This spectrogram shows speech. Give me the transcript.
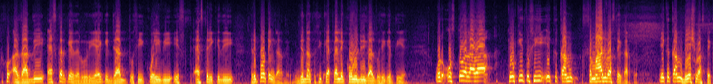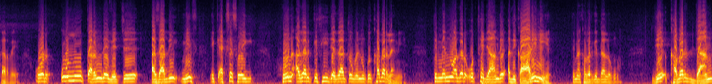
ਦੇਖੋ ਆਜ਼ਾਦੀ ਇਸ ਕਰਕੇ ਜ਼ਰੂਰੀ ਹੈ ਕਿ ਜਦ ਤੁਸੀਂ ਕੋਈ ਵੀ ਇਸ ਇਸ ਤਰੀਕੇ ਦੀ ਰਿਪੋਰਟਿੰਗ ਕਰਦੇ ਹੋ ਜਿੱਦਾਂ ਤੁਸੀਂ ਪਹਿਲੇ ਕੋਵਿਡ ਦੀ ਗੱਲ ਤੁਸੀਂ ਕੀਤੀ ਹੈ ਔਰ ਉਸ ਤੋਂ ਇਲਾਵਾ ਕਿਉਂਕਿ ਤੁਸੀਂ ਇੱਕ ਕੰਮ ਸਮਾਜ ਵਾਸਤੇ ਕਰ ਰਹੇ ਹੋ, ਇੱਕ ਕੰਮ ਦੇਸ਼ ਵਾਸਤੇ ਕਰ ਰਹੇ ਹੋ। ਔਰ ਉਹਨੂੰ ਕਰਨ ਦੇ ਵਿੱਚ ਆਜ਼ਾਦੀ ਮੀਨਸ ਇੱਕ ਐਕਸੈਸ ਹੋਏਗੀ। ਹੁਣ ਅਗਰ ਕਿਸੇ ਜਗ੍ਹਾ ਤੋਂ ਮੈਨੂੰ ਕੋਈ ਖਬਰ ਲੈਣੀ ਹੈ, ਤੇ ਮੈਨੂੰ ਅਗਰ ਉੱਥੇ ਜਾਣ ਦੇ ਅਧਿਕਾਰ ਹੀ ਨਹੀਂ ਹੈ, ਤੇ ਮੈਂ ਖਬਰ ਕਿੱਦਾਂ ਲਵਾਂਗਾ ਜੇ ਖਬਰ ਜਾਣ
